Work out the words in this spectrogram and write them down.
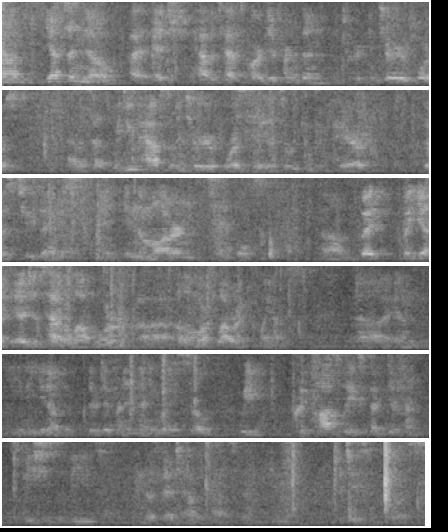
Um, Yes and no. Uh, Edge habitats are different than inter- interior forest habitats. We do have some interior forest data, so we can compare those two things in, in the modern samples. Um, But, but yes, edges have a lot more, uh, a lot more flowering plants. uh, And, you- you know, they're- they're different in many ways. So we could possibly expect different species of bees in those edge habitats than in the adjacent forests.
